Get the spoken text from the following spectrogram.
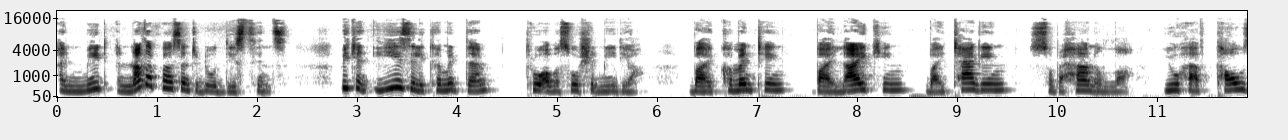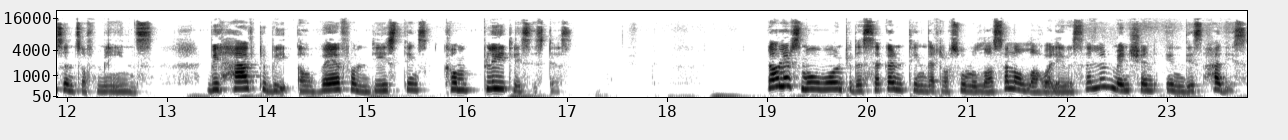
and meet another person to do these sins. We can easily commit them through our social media by commenting, by liking, by tagging. Subhanallah, you have thousands of means. We have to be aware from these things completely, sisters. Now let's move on to the second thing that Rasulullah mentioned in this hadith.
